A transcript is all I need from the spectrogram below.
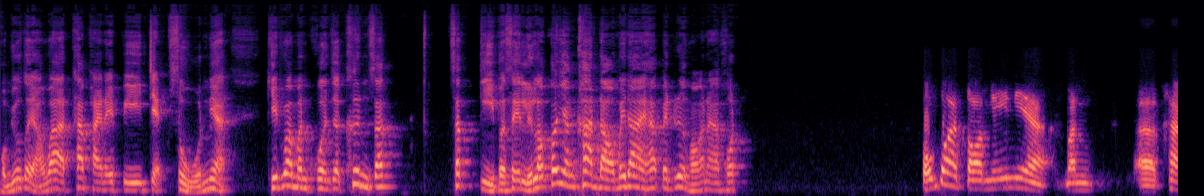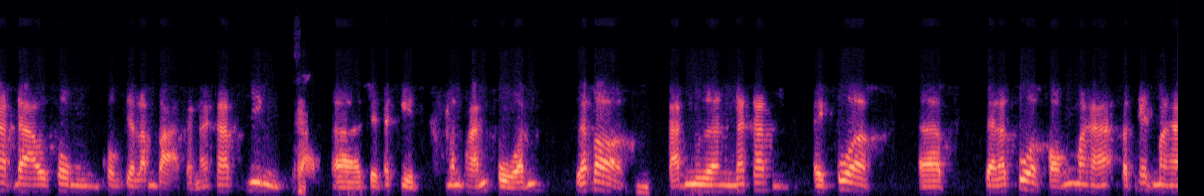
ผมยกตัวอย่างว่าถ้าภายในปี 70เนี่ยคิดว่ามันควรจะขึ้นสักสักกี่เปอร์เซ็นต์หรือเราก็ยังคาดเดาไม่ได้ฮะเป็นเรื่องของอนาคต ผมว่าตอนนี้เนี่ยมันเอ่อคาดเดาวคงคงจะลำบากกันนะครับ ยิ่งครับ เอ่อเศรษฐกิจ มันผันผวน แล้วก็การเมืองนะครับ ไอ้พวกเอ่อแต่ละพวกของมหาประเทศมหา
